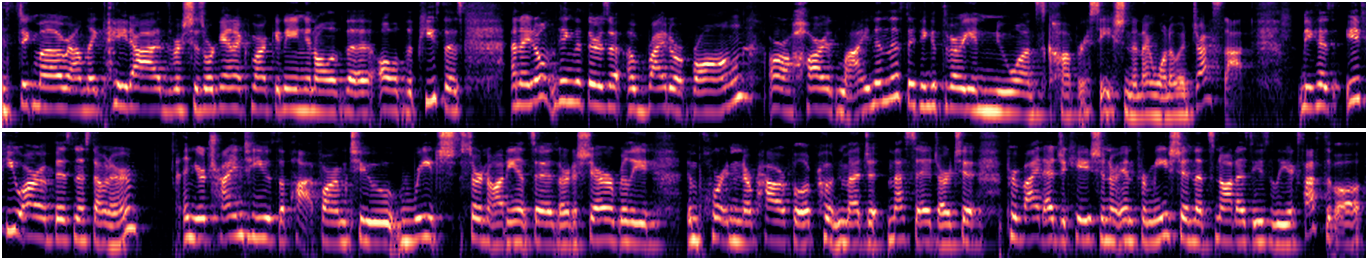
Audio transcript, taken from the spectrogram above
stigma around like paid ads versus organic marketing and all of the all of the pieces. And i don't think that there's a, a, right or wrong or a hard line in this. I think it's a very nuanced conversation and i want to address that. Because if you are a business owner and you're trying to use the platform to reach certain audiences or to share a really important or powerful or potent me- message or to provide education or information that's not as easily accessible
